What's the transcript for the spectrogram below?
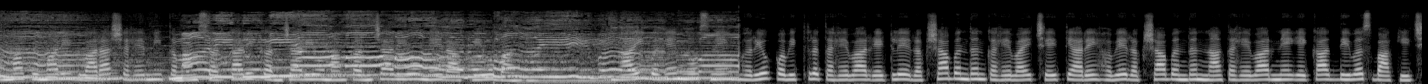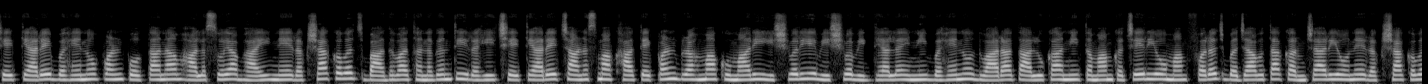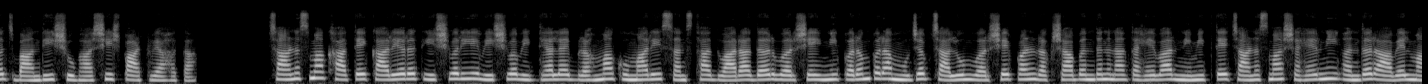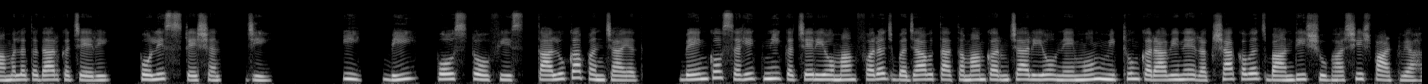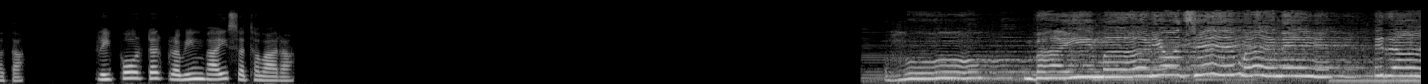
બ્રહ્માકુમારી દ્વારા શહેરની તમામ સરકારી કર્મચારીઓમાં કર્મચારીઓને રાખડીઓ બાંધી. ભાઈ બહેનનો સ્નેહ ભર્યો પવિત્ર તહેવાર એટલે રક્ષાબંધન કહેવાય છે ત્યારે હવે રક્ષાબંધનના તહેવારને એકાદ દિવસ બાકી છે ત્યારે બહેનો પણ પોતાના ભાલસોયા ભાઈને રક્ષાકવચ બાંધવા થનગનતી રહી છે ત્યારે ચાણસમા ખાતે પણ બ્રહ્માકુમારી ઈશ્વરીય વિશ્વવિદ્યાલયની બહેનો દ્વારા તાલુકાની તમામ કચેરીઓમાં ફરજ બજાવતા કર્મચારીઓને રક્ષાકવચ બાંધી શુભાશીષ પાઠવ્યા હતા. ચાણસ્મા ખાતે કાર્યરત ઈશ્વરીય વિશ્વવિદ્યાલય બ્રહ્માકુમારી સંસ્થા દ્વારા દર વર્ષેની પરંપરા મુજબ ચાલુ વર્ષે પણ રક્ષાબંધનના તહેવાર નિમિત્તે ચાણસ્મા શહેરની અંદર આવેલ મામલતદાર કચેરી, police station, G. E. B. Post office, taluka panchayat, બેંકો સહિતની કચેરીઓમાં ફરજ બજાવતા તમામ કર્મચારીઓને મોંગ મીઠું કરાવીને રક્ષાકવચ બાંધી શુભાશીષ પાઠવ્યા હતા. રિપોર્ટર પ્રવીણભાઈ સથવારા. હો ભાઈ મળ્યો છે મને રા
